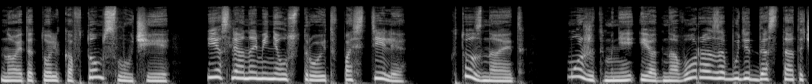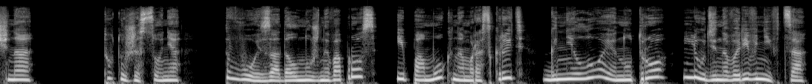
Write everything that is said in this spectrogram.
Но это только в том случае, если она меня устроит в постели. Кто знает, может, мне и одного раза будет достаточно». Тут уже Соня Твой задал нужный вопрос и помог нам раскрыть гнилое нутро Людиного ревнивца.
